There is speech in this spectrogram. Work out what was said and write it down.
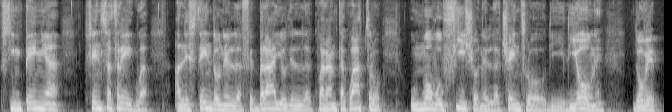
si impegna senza tregua, allestendo nel febbraio del 1944 un nuovo ufficio nel centro di Lione, dove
